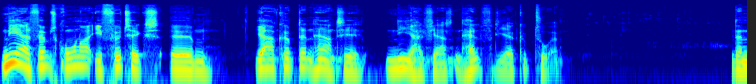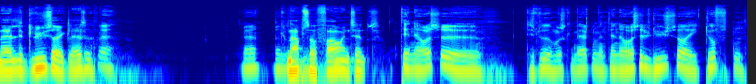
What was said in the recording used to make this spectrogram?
99 kroner i Føtex. Øhm, jeg har købt den her til 79,5, fordi jeg har købt to af dem. Den er lidt lysere i glasset. Ja. Ja, men Knap så farveintens. Den er også, øh, det lyder måske mærkeligt, men den er også lysere i duften.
